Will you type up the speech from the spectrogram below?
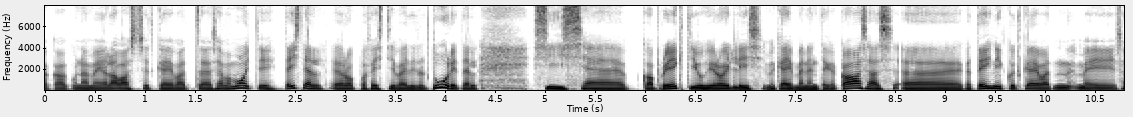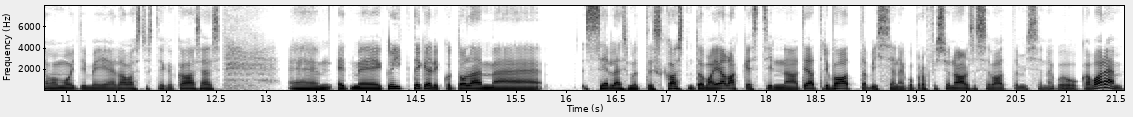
aga kuna meie lavastused käivad äh, samamoodi teistel Euroopa festivalidel, tuuridel, siis äh, ka projektijuhi rollis me käime nendega kaasas, äh, ka tehnikud käivad me samamoodi meie lavastustega kaasas. Et me kõik tegelikult oleme selles mõttes kastnud oma jalakest sinna teatri vaatamisse nagu professionaalsesse vaatamisse nagu ka varem.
